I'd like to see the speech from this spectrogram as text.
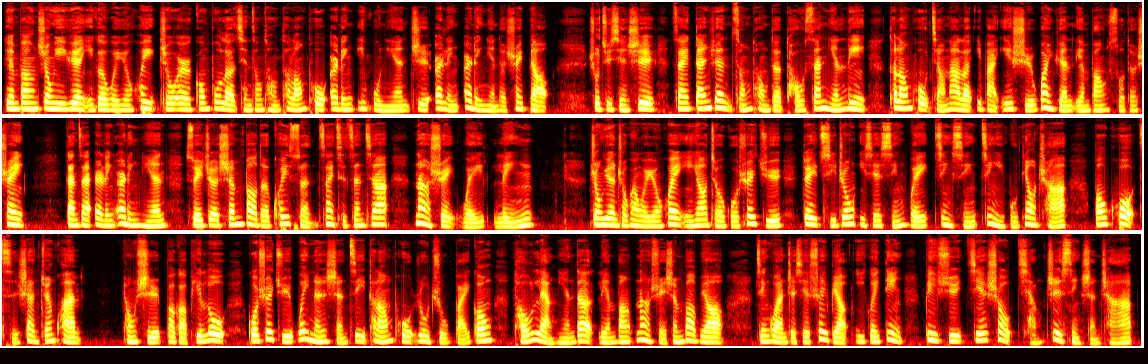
联邦众议院一个委员会周二公布了前总统特朗普2015年至2020年的税表。数据显示，在担任总统的头三年里，特朗普缴纳了一百一十万元联邦所得税。但在2020年，随着申报的亏损再次增加，纳税为零。众院筹款委员会已要求国税局对其中一些行为进行进一步调查，包括慈善捐款。同时，报告披露，国税局未能审计特朗普入主白宫头两年的联邦纳税申报表，尽管这些税表依规定必须接受强制性审查。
